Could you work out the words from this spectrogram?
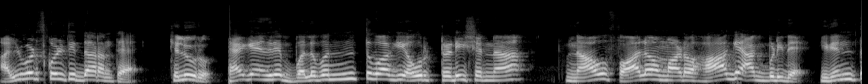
ಅಳವಡಿಸ್ಕೊಳ್ತಿದ್ದಾರಂತೆ. ಕೆಲವರು ಹೇಗೆ ಅಂದರೆ ಬಲವಂತವಾಗಿ ಅವ್ರ ಟ್ರೆಡಿಷನ್ನ ನಾವು ಫಾಲೋ ಮಾಡೋ ಹಾಗೆ ಆಗ್ಬಿಟ್ಟಿದೆ. ಇದೆಂಥ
